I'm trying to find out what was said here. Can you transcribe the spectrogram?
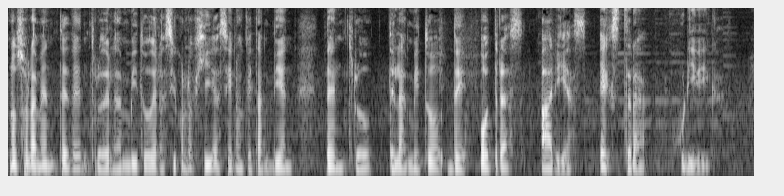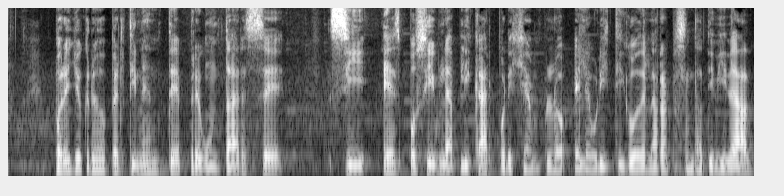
no solamente dentro del ámbito de la psicología, sino que también dentro del ámbito de otras áreas extrajurídicas. Por ello creo pertinente preguntarse si es posible aplicar, por ejemplo, el heurístico de la representatividad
